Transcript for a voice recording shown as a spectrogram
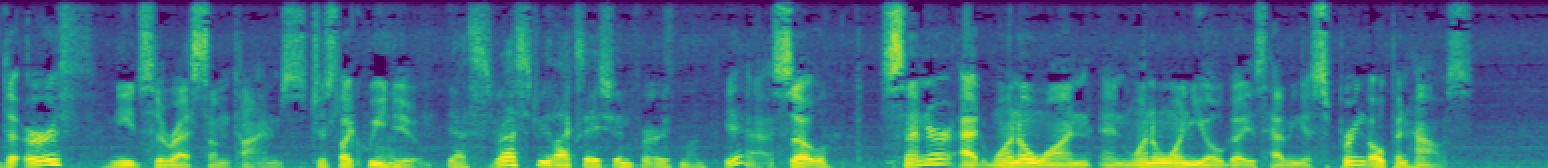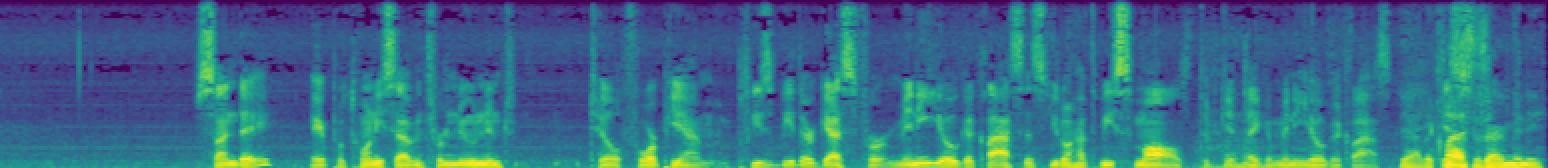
the earth needs to rest sometimes, just like we mm. do. Yes, rest relaxation for Earth Month. Yeah, so Center at 101 and 101 Yoga is having a spring open house. Sunday, April 27th from noon until 4 p.m. Please be their guest for mini yoga classes. You don't have to be small to get take a mini yoga class. Yeah, the classes are mini.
